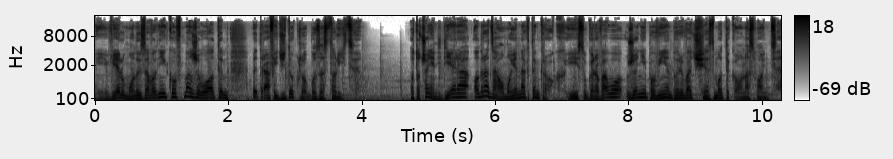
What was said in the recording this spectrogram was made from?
i wielu młodych zawodników marzyło o tym, by trafić do klubu ze stolicy. Otoczenie Didiera odradzało mu jednak ten krok i sugerowało, że nie powinien porywać się z motyką na słońce.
